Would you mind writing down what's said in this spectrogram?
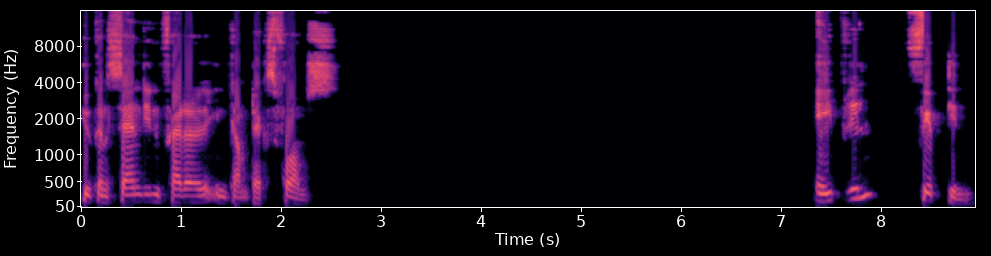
you can send in federal income tax forms? April 15.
